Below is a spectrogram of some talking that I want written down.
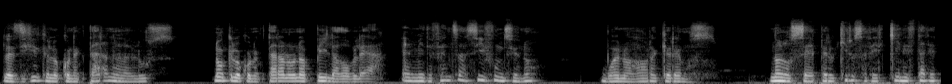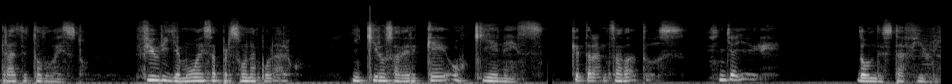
Les dije que lo conectaran a la luz, no que lo conectaran a una pila AA. En mi defensa sí funcionó. Bueno, ahora queremos. No lo sé, pero quiero saber quién está detrás de todo esto. Fury llamó a esa persona por algo. Y quiero saber qué o quién es. ¿Qué tranza, vatos? Ya llegué. ¿Dónde está Fury?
